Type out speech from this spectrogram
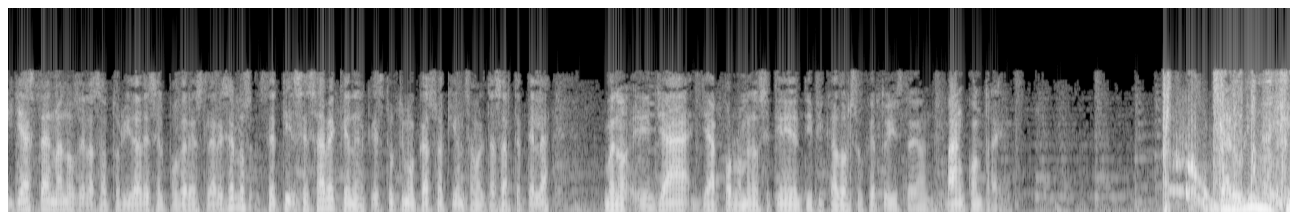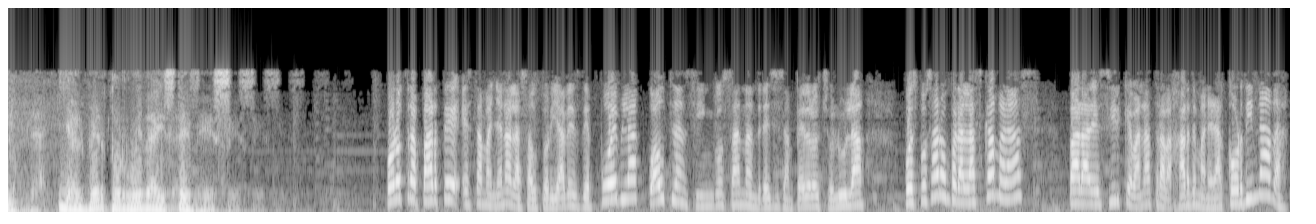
y ya está en manos de las autoridades el poder esclarecerlos. Se, sabe que en el, este último caso aquí en San Baltasar Tetela, bueno, eh, ya, ya por lo menos se tiene identificado al sujeto y están, van contra él. Carolina Gil y Alberto Rueda Esteves. Por otra parte, esta mañana las autoridades de Puebla, Cuautlancingo, San Andrés y San Pedro Cholula, pues posaron para las cámaras para decir que van a trabajar de manera coordinada.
